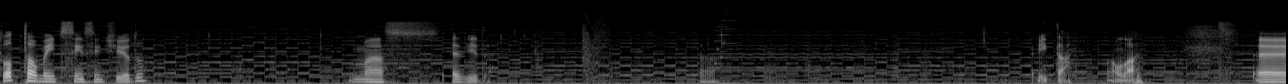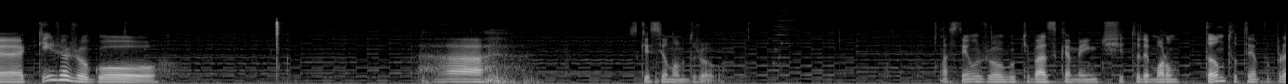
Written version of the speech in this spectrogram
Totalmente sem sentido. Mas é vida. Tá. Eita, vamos lá. É, quem já jogou... Ah, esqueci o nome do jogo. Mas tem um jogo que basicamente tu demora um tanto tempo para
